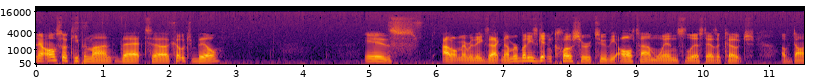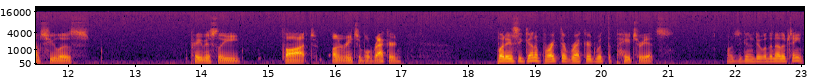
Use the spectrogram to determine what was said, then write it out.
Now, also keep in mind that uh, Coach Bill is, I don't remember the exact number, but he's getting closer to the all time wins list as a coach of Don Shula's previously thought unreachable record. But is he going to break the record with the Patriots? Or is he going to do it with another team?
